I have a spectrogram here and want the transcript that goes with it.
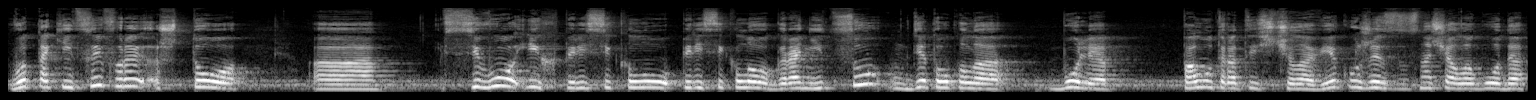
Вот такие цифры, что всего их пересекло, пересекло границу, где-то около более полутора тысяч человек уже с начала года,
